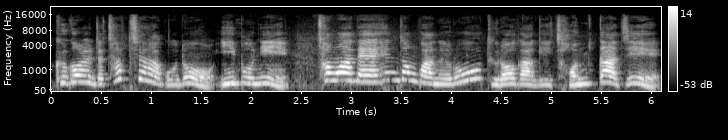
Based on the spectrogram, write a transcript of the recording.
그걸 이제 차치하고도 이분이 청와대 행정관으로 들어가기 전까지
